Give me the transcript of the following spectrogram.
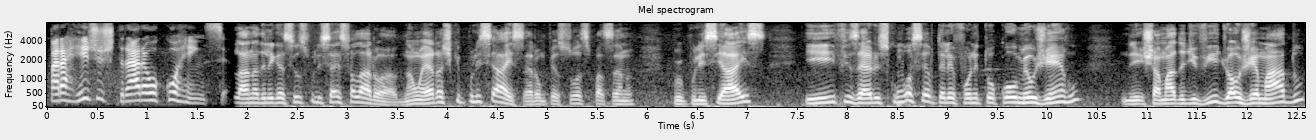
para registrar a ocorrência. Lá na delegacia os policiais falaram, ó, não eram acho que policiais, eram pessoas passando por policiais e fizeram isso com você. O telefone tocou o meu genro, chamada de vídeo, algemado,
